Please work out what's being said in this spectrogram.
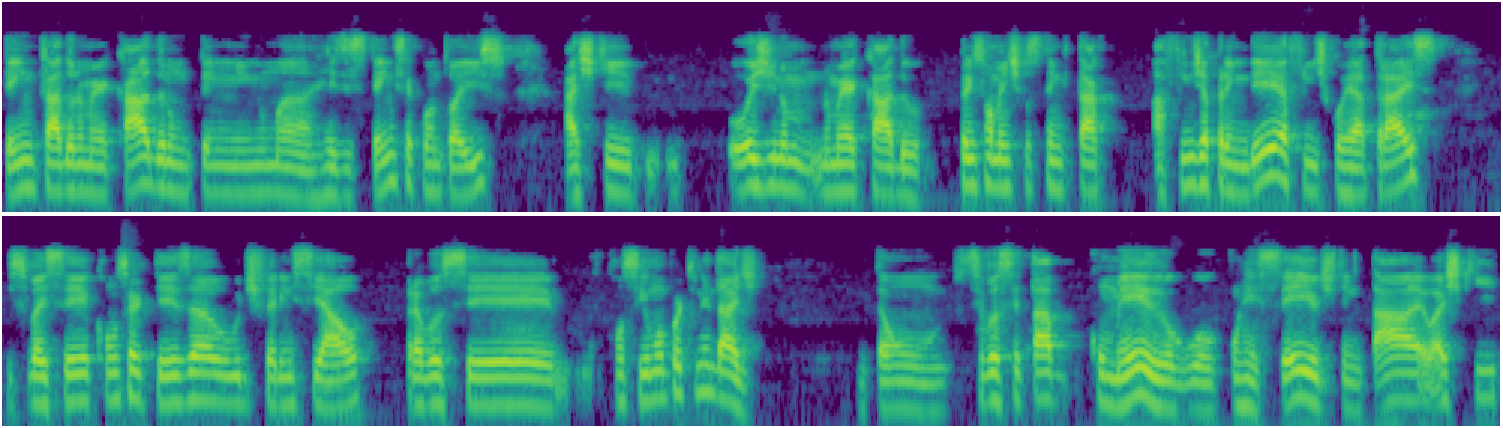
tem entrado no mercado, não tem nenhuma resistência quanto a isso. Acho que hoje no, no mercado, principalmente você tem que estar tá a fim de aprender, a fim de correr atrás, isso vai ser com certeza o diferencial para você conseguir uma oportunidade. Então, se você está com medo ou com receio de tentar, eu acho que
